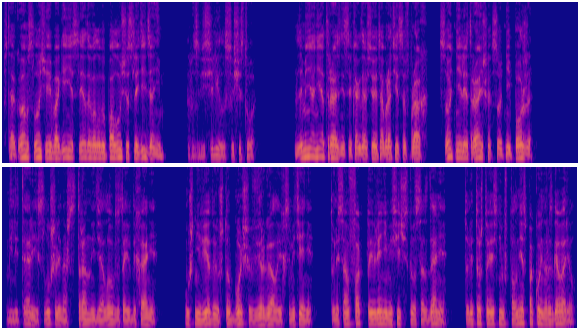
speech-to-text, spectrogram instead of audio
В таком случае богине следовало бы получше следить за ним, развеселилось существо. Для меня нет разницы, когда все это обратится в прах. Сотни лет раньше, сотни позже. Милитарии слушали наш странный диалог, затаив дыхание. Уж не ведаю, что больше ввергало их в смятение. То ли сам факт появления мифического создания, то ли то, что я с ним вполне спокойно разговаривал.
